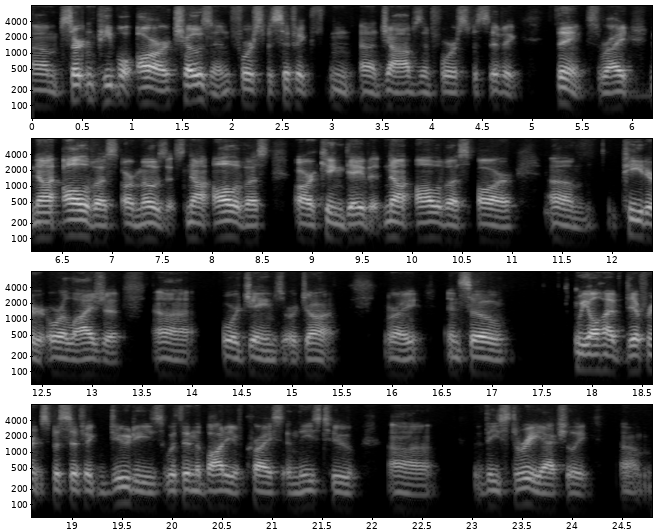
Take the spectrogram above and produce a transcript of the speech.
um, certain people are chosen for specific mm, uh, jobs and for specific things, right? Not all of us are Moses. Not all of us are King David. Not all of us are um, Peter or Elijah uh, or James or John, right? And so we all have different specific duties within the body of Christ, and these two, uh, these three actually, um,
